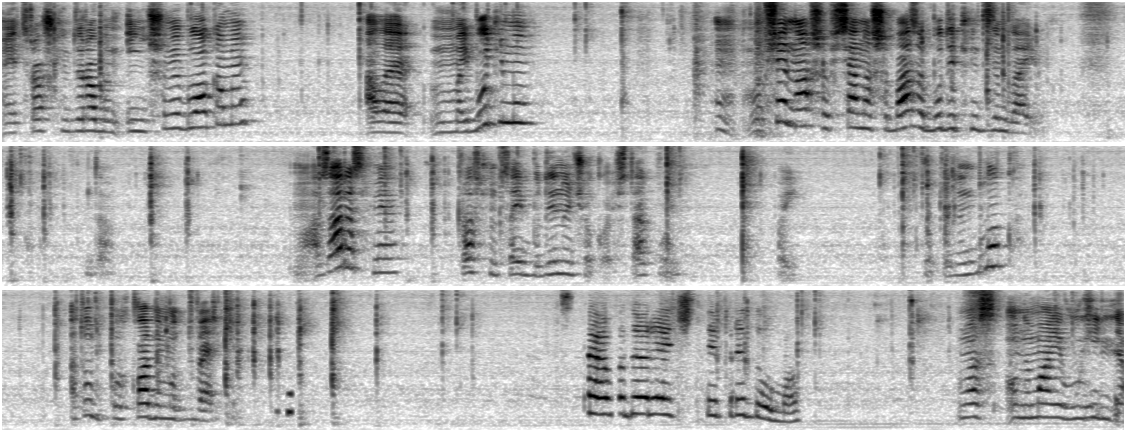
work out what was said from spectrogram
ми трошки доробимо іншими блоками. Але в майбутньому взагалі наша, вся наша база буде під землею. Да. Ну, а зараз ми просто цей будиночок ось так вон. Ой. Тут один блок. А тут покладемо дверки. Цікаво, до речі, ти придумав. У нас немає вугілля.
